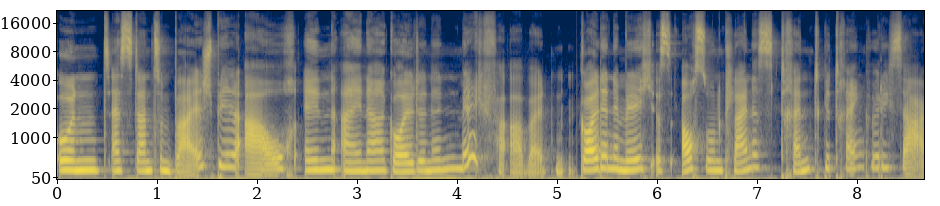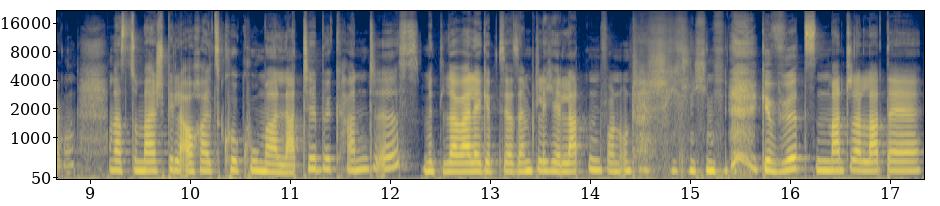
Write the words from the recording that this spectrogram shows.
und es dann zum Beispiel auch in einer goldenen Milch verarbeiten. Goldene Milch ist auch so ein kleines Trendgetränk, würde ich sagen, was zum Beispiel auch als Kurkuma Latte bekannt ist. Mittlerweile gibt es ja sämtliche Latten von unterschiedlichen Gewürzen, Matcha Latte,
